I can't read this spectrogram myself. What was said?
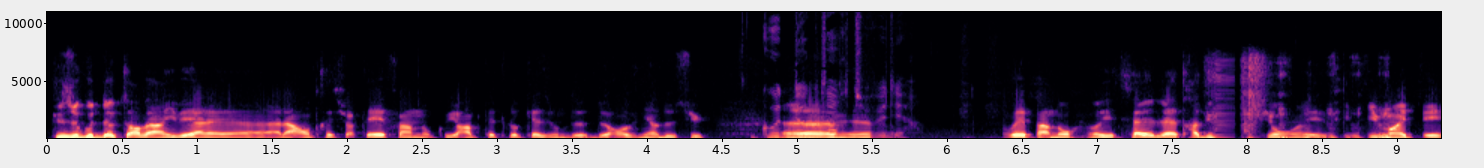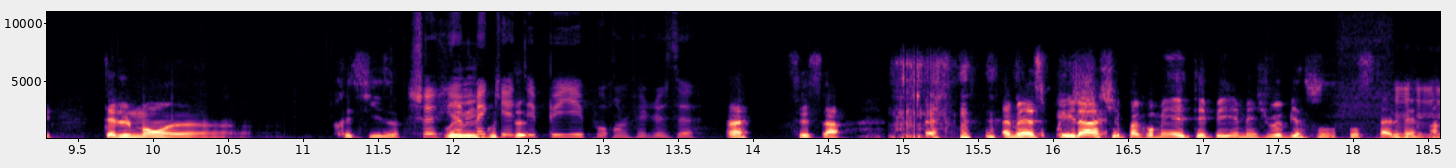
Plus The Good Doctor va arriver à la, à la rentrée sur TF1, donc il y aura peut-être l'occasion de, de revenir dessus. Good Euh, Doctor, tu euh, veux dire. Oui, pardon. Oui, ça- la traduction, effectivement, était tellement euh, précise. Je crois qu'il y a oui, un mec qui a été payé pour enlever le The. C'est ça. Ah, mais à ce prix-là, je sais pas combien il a été payé, mais je veux bien son, son salaire.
